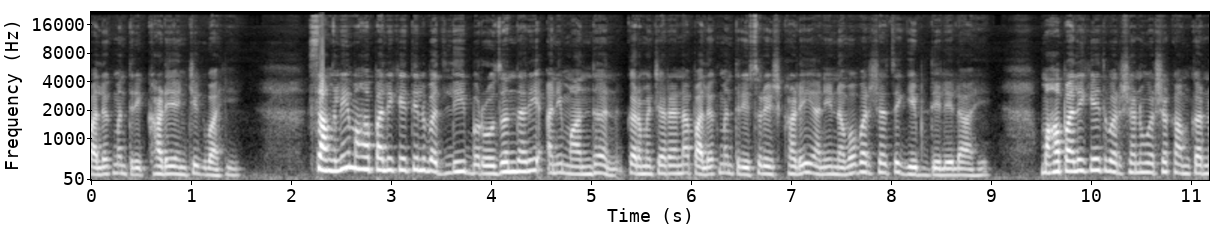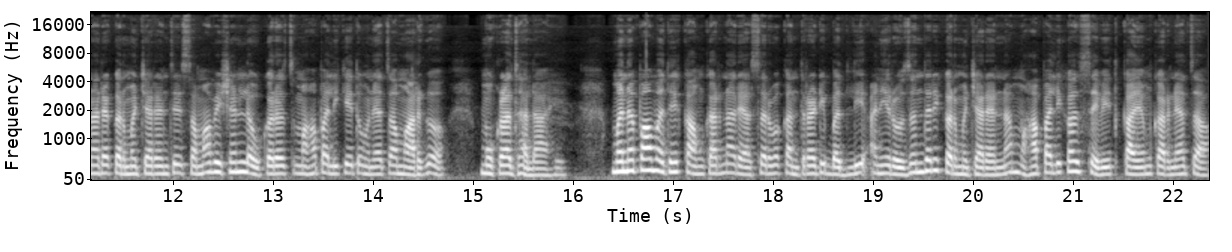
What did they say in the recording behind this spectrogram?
पालकमंत्री खाडे यांची ग्वाही. सांगली महापालिकेतील बदली रोजंदारी आणि मानधन कर्मचाऱ्यांना पालकमंत्री सुरेश खाडे यांनी नववर्षाचे गिफ्ट दिलेलं आहे. महापालिकेत वर्षानुवर्ष काम करणाऱ्या कर्मचाऱ्यांचे समावेशन लवकरच महापालिकेत होण्याचा मार्ग मोकळा झाला आहे. मनपामध्ये काम करणाऱ्या सर्व कंत्राटी बदली आणि रोजंदारी कर्मचाऱ्यांना महापालिका सेवेत कायम करण्याचा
